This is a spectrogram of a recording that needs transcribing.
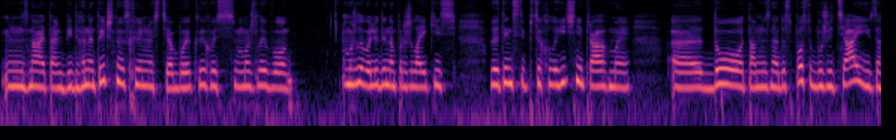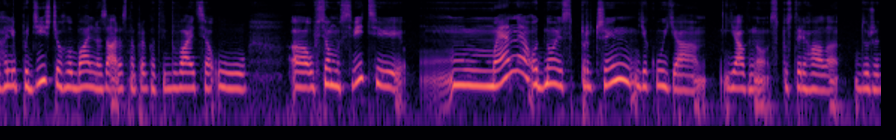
Не знаю, там від генетичної схильності або якихось, можливо, можливо, людина пережила якісь в дитинстві психологічні травми. Е, до там не знаю до способу життя і взагалі подій, що глобально зараз, наприклад, відбувається у е, у всьому світі. У мене одною з причин, яку я явно спостерігала дуже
